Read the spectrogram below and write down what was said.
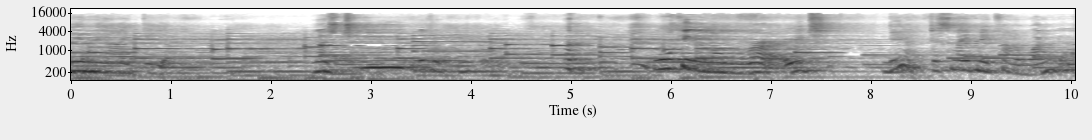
then the idea. Those two little me kind of wonder,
